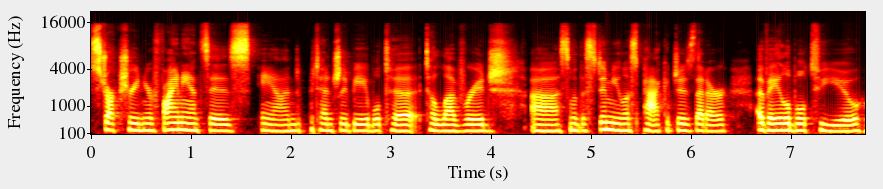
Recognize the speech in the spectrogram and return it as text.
structuring your finances and potentially be able to to leverage uh, some of the stimulus packages that are available to you.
